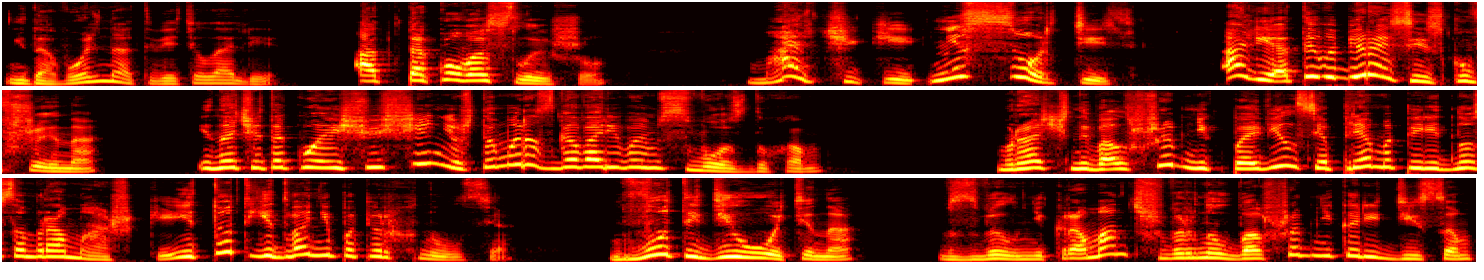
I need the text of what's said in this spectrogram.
недовольно ответил Али. От такого слышу. Мальчики, не ссорьтесь. Али, а ты выбирайся из кувшина. Иначе такое ощущение, что мы разговариваем с воздухом. Мрачный волшебник появился прямо перед носом ромашки, и тот едва не поперхнулся. «Вот идиотина!» — взвыл некромант, швырнул волшебника редисом,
